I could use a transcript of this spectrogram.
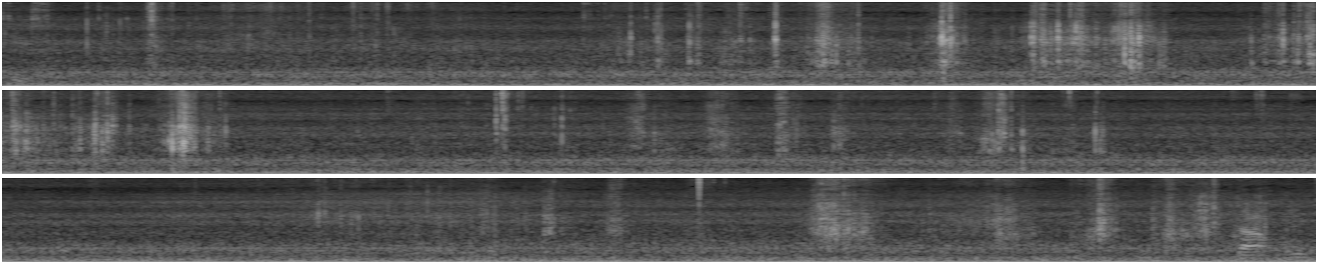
Aqui. tá ruim porque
